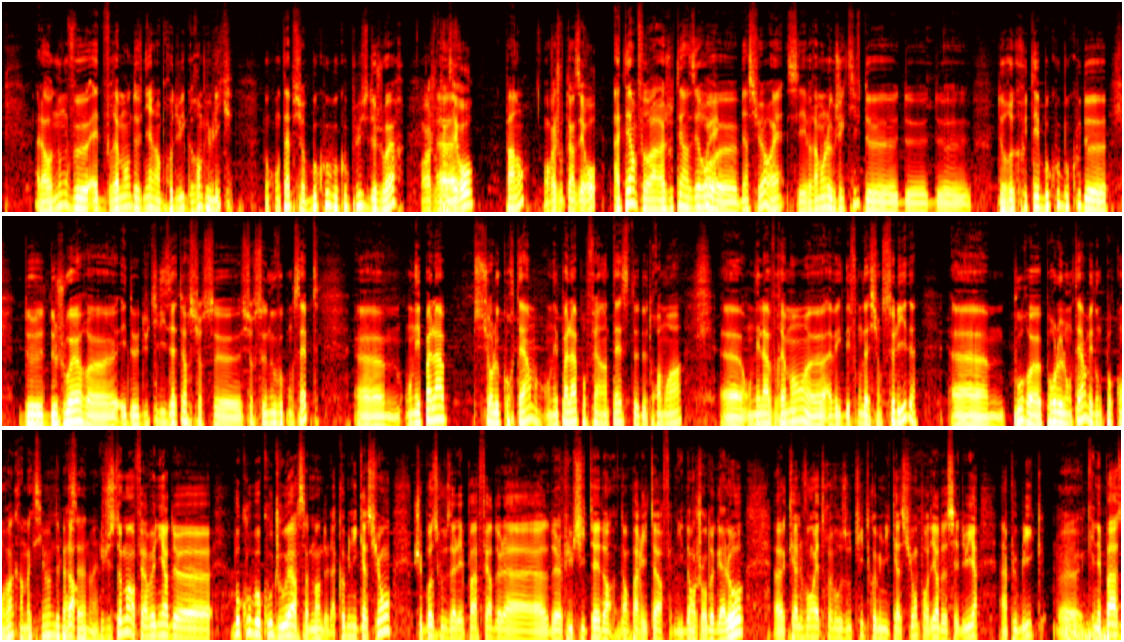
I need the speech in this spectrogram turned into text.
Alors nous, on veut être vraiment devenir un produit grand public. Donc on tape sur beaucoup, beaucoup plus de joueurs. On rajoute Euh, un zéro Pardon On rajoute un zéro À terme, il faudra rajouter un zéro, Ouais. euh, bien sûr. Ouais. C'est vraiment l'objectif de, de, de- de recruter beaucoup, beaucoup de, joueurs euh, et d'utilisateurs sur ce, sur ce nouveau concept. Euh, on n'est pas là sur le court terme, on n'est pas là pour faire un test de trois mois. Euh, on est là vraiment euh, avec des fondations solides. euh, pour, pour le long terme et donc pour convaincre un maximum de Alors, personnes. ouais. Justement, faire venir de beaucoup, beaucoup de joueurs, ça demande de la communication. Je suppose que vous n'allez pas faire de la, de la publicité dans, dans Paris Turf ni dans Jour de Galop. Quels vont être vos outils de communication pour dire de séduire un public qui n'est pas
